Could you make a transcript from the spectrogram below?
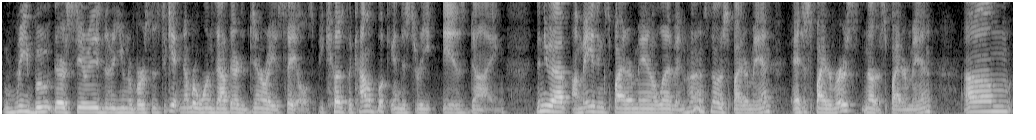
reboot their series, their universes to get number ones out there to generate sales because the comic book industry is dying. Then you have Amazing Spider-Man 11. Huh, it's another Spider-Man. Edge of Spider-Verse, another Spider-Man. Um,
